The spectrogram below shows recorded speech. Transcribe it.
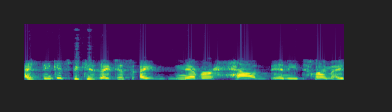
I think it's because I just I never have any time. I,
